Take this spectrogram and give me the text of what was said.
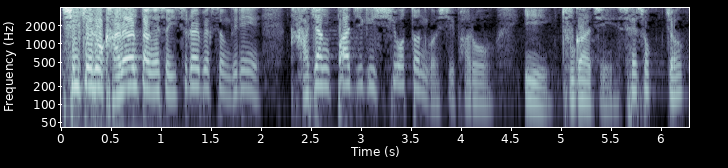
실제로 가나안 땅에서 이스라엘 백성들이 가장 빠지기 쉬웠던 것이 바로 이 두 가지 세속적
